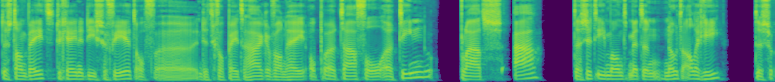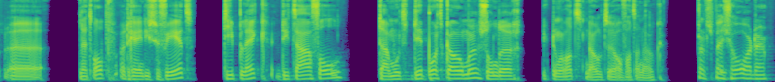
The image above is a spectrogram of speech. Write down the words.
Dus dan weet degene die serveert, of eh, in dit geval Peter Hager, van hey, op eh, tafel eh, 10, plaats A, daar zit iemand met een notenallergie. Dus eh, let op, degene die serveert, die plek, die tafel, daar moet dit bord komen zonder, ik noem maar wat, noten of wat dan ook. Een soort special order.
